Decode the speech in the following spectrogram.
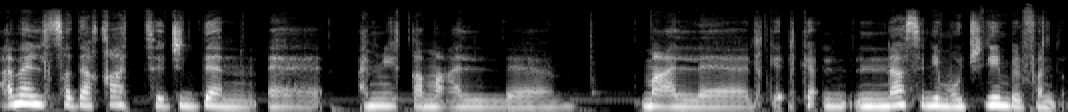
عمل صداقات جدا آه، عميقة مع ال مع ال الك- الناس اللي موجودين بالفندق.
